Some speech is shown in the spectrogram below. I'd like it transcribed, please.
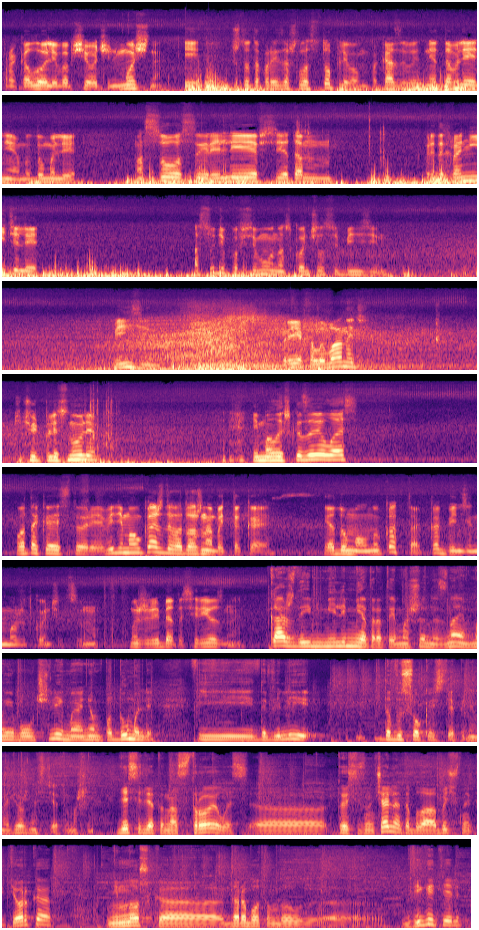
прокололи вообще очень мощно. И что-то произошло с топливом, показывает, нет давления. Мы думали, насосы, реле, все там предохранители. А судя по всему, у нас кончился бензин. Бензин. Приехал Иваныч, чуть-чуть плеснули, и малышка завелась. Вот такая история. Видимо, у каждого должна быть такая. Я думал, ну как так? Как бензин может кончиться? Ну, мы же ребята серьезные. Каждый миллиметр этой машины знаем, мы его учли, мы о нем подумали и довели до высокой степени надежности эту машину. 10 лет она строилась. э, То есть изначально это была обычная пятерка. Немножко доработан был э, двигатель.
